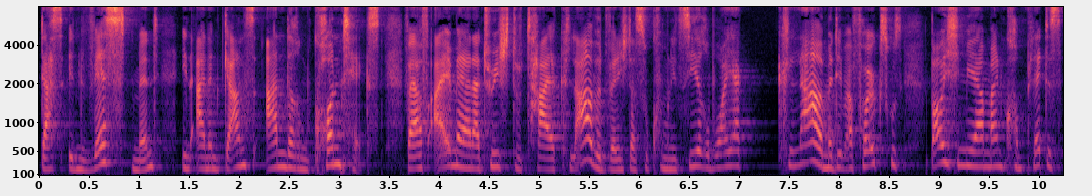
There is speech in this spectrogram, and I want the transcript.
das Investment in einen ganz anderen Kontext. Weil auf einmal ja natürlich total klar wird, wenn ich das so kommuniziere, boah, ja klar, mit dem Erfolgskurs baue ich mir ja mein komplettes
